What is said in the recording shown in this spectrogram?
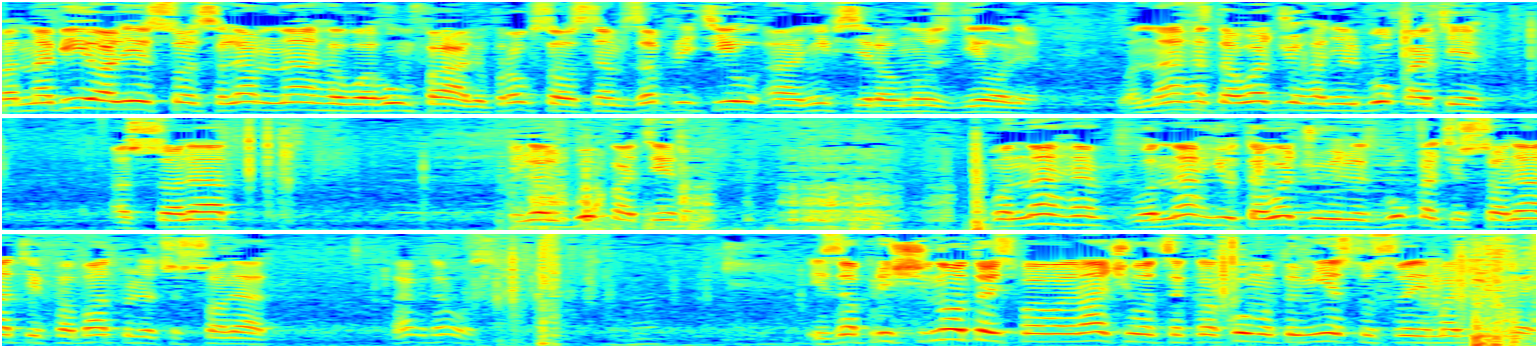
Фаннаби, алейхиссалям, нага вагум фалю. Пророк сам запретил, а они все равно сделали. Ваннага таваджуха нильбукати ас-салят или аль-букати. Ваннахью таваджуха нильбукати ас-саляти фабатулят ас-салят. Так, да, вас? И запрещено, то есть, поворачиваться к какому-то месту своей молитвы.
